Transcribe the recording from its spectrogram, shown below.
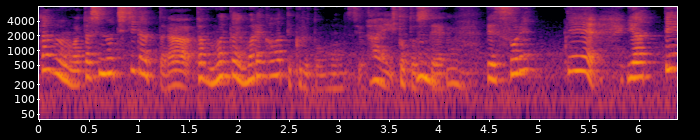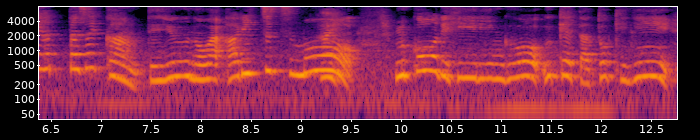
多分私の父だったら多分もう一回生まれ変わってくると思うんですよ、はい。人として、うんうんでそれってやってやったぜ感っていうのはありつつも、は向こうでヒーリングを受けた時に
